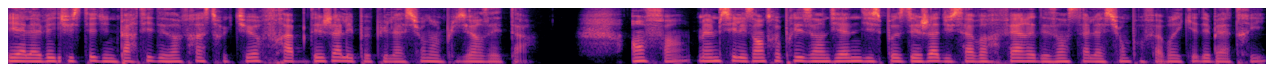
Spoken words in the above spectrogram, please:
et à la vétusté d'une partie des infrastructures frappent déjà les populations dans plusieurs États. Enfin, même si les entreprises indiennes disposent déjà du savoir-faire et des installations pour fabriquer des batteries,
